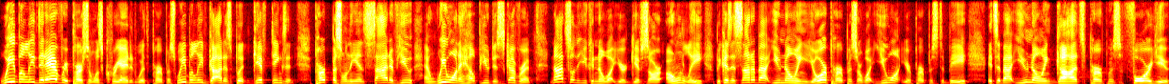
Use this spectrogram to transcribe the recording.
We believe that every person was created with purpose. We believe God has put giftings and purpose on the inside of you, and we want to help you discover it. Not so that you can know what your gifts are only, because it's not about you knowing your purpose or what you want your purpose to be. It's about you knowing God's purpose for you.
